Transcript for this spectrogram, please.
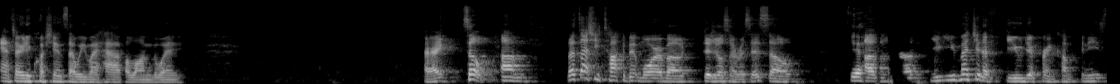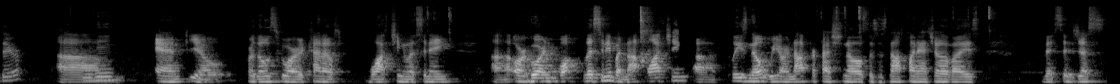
answer any questions that we might have along the way. All right, so um, let's actually talk a bit more about digital services. So Yeah. um, uh, you, you mentioned a few different companies there. Um, Mhm. And, you know, for those who are kind of watching, listening, uh, or who are listening but not watching, uh, please note we are not professionals. This is not financial advice. This is just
